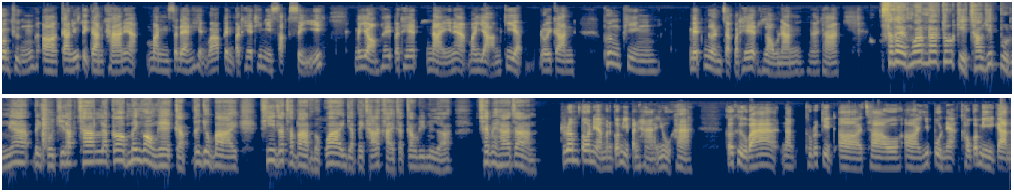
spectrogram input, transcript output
รวมถึงการยุติการค้าเนี่ยมันแสดงให้เห็นว่าเป็นประเทศที่มีศักดิ์ศรี ไม่ยอมให้ประเทศไหนเนี่ยมาหยามเกียรติโดยการพึ่งพิงเม็ดเงินจากประเทศเหล่านั้นนะคะ แสดงว่านักธุรกิจชาวญี่ปุ่นเนี่ยเป็นคนที่รักชาติ แล้วก็ไม่งองแงกับนโยบายที่รัฐบาลบอกว่า อย่าไปค้าขายกับเกาหลีเหนือ ใช่ไหมฮะอาจารย์ เริ่มต้นเนี่ยมันก็มีปัญหาอยู่ค่ะ ก็คือว่านักธุรกิจเอ่อชาวเอ่อญี่ปุ่นเนี่ยเขาก็มีการ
